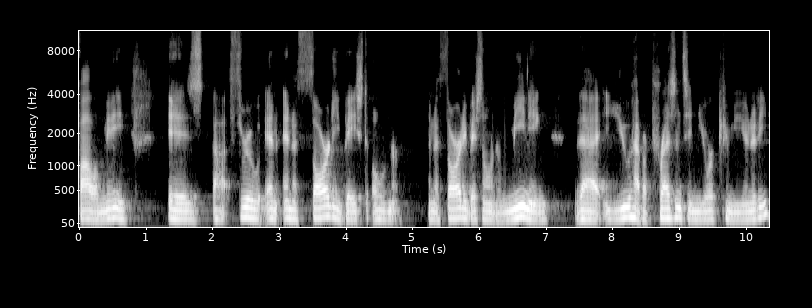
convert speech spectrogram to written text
follow me is uh, through an, an authority based owner, an authority based owner, meaning that you have a presence in your community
